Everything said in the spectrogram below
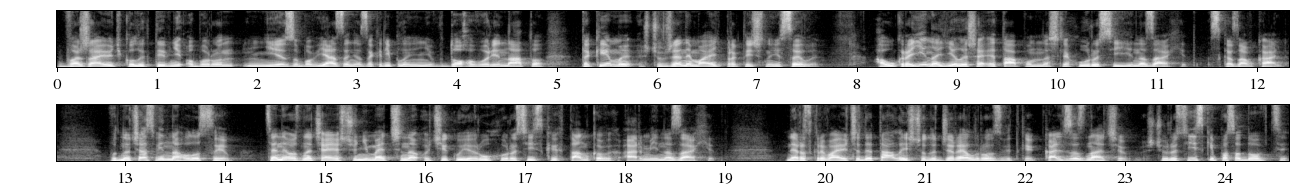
вважають колективні оборонні зобов'язання, закріплені в договорі НАТО, такими, що вже не мають практичної сили. А Україна є лише етапом на шляху Росії на захід, сказав Каль. Водночас він наголосив. Це не означає, що Німеччина очікує руху російських танкових армій на захід. Не розкриваючи деталей щодо джерел розвідки, Каль зазначив, що російські посадовці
